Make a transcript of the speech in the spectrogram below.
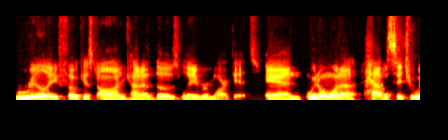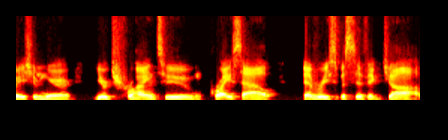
really focused on kind of those labor markets. And we don't want to have a situation where you're trying to price out every specific job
